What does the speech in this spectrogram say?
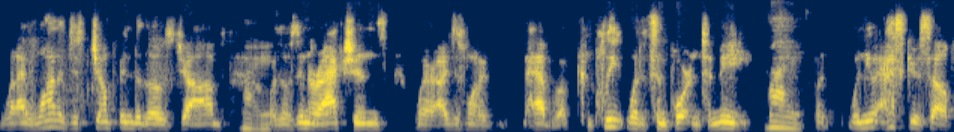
when I want to just jump into those jobs right. or those interactions where I just want to have a complete what it's important to me. Right. But when you ask yourself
